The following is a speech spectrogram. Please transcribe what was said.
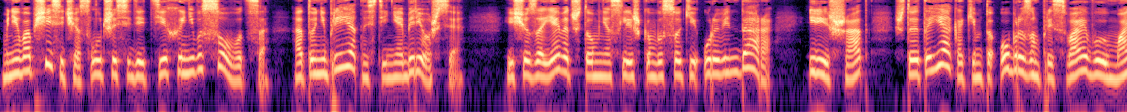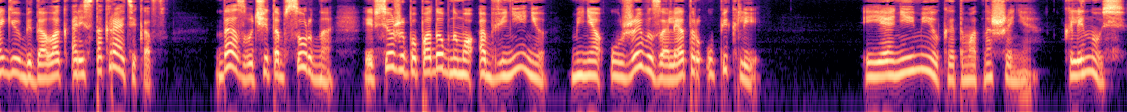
Мне вообще сейчас лучше сидеть тихо и не высовываться, а то неприятностей не оберешься. Еще заявят, что у меня слишком высокий уровень дара, и решат, что это я каким-то образом присваиваю магию бедолаг-аристократиков. Да, звучит абсурдно, и все же по подобному обвинению меня уже в изолятор упекли. Я не имею к этому отношения, клянусь.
